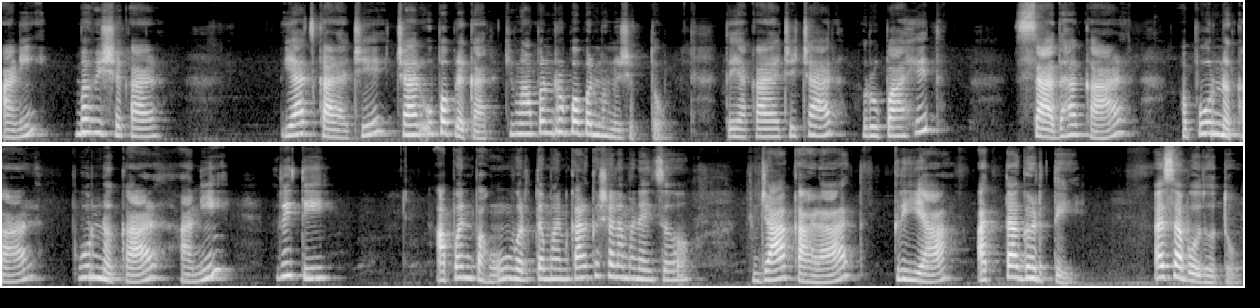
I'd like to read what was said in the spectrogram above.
आणि भविष्यकाळ. याच काळाचे चार उपप्रकार किंवा आपण रूपं पण म्हणू शकतो. तर या काळाचे चार रूपं आहेत. साधा काळ अपूर्ण काळ पूर्ण काळ आणि रीती. आपण पाहू वर्तमान काळ कशाला म्हणायचं? ज्या काळात क्रिया आत्ता घडते असा बोध होतो.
